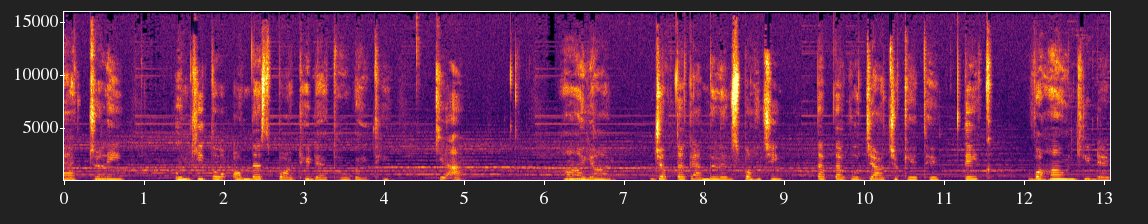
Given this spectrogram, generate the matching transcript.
एक्चुअली उनकी तो ऑन द स्पॉट ही डेथ हो गई थी। क्या? हाँ यार जब तक एंबुलेंस पहुँची तब तक वो जा चुके थे। देख वहाँ उनकी डेड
